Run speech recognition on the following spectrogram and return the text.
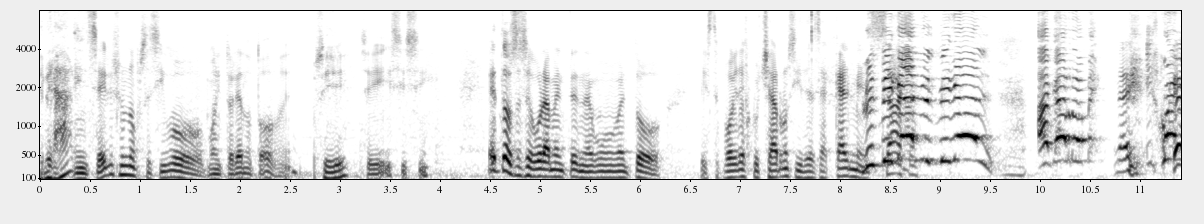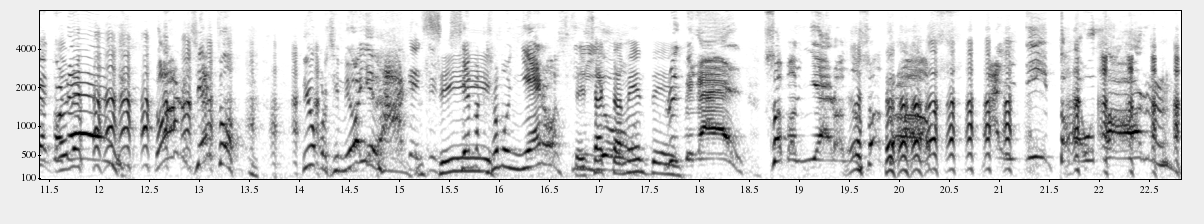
¿De veras? En serio es un obsesivo monitoreando todo, ¿eh? Sí. Sí, sí, sí. Entonces seguramente en algún momento este podría escucharnos y desde acá el ¡Luis mensaje Miguel, Luis Miguel! ¡Agárrame! ¡Y juega con él! ¡No, no es cierto! Digo, por si me oye, ¿verdad? Que, que Sí. sepa que somos ñeros. Exactamente. ¡Luis Miguel! ¡Somos ñeros nosotros! ¡Maldito deudor!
